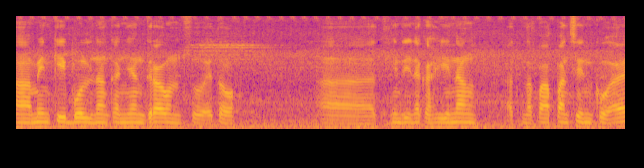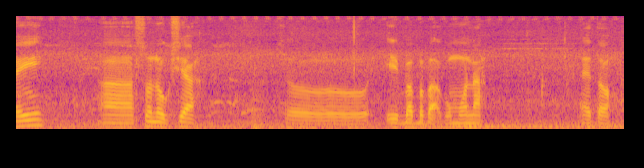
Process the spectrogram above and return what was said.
ah, main cable ng kanyang ground. So ito at hindi nakahinang at napapansin ko ay ah, sunog siya. So ibababa ko muna. Ito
